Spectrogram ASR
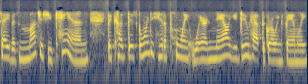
save as much as you can because there's going to hit a point where now you do have the growing family.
